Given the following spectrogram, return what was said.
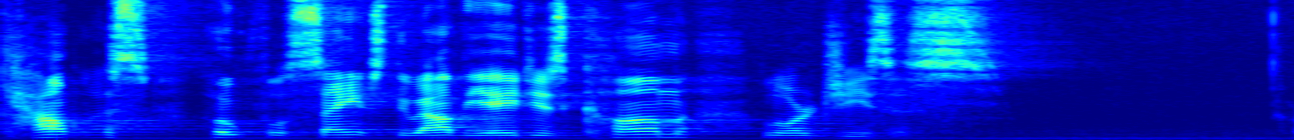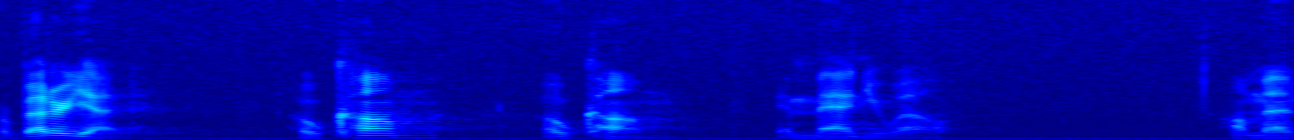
countless hopeful saints throughout the ages Come, Lord Jesus. Or better yet, O come, O come. Emmanuel. Amen.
